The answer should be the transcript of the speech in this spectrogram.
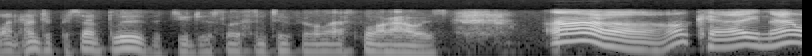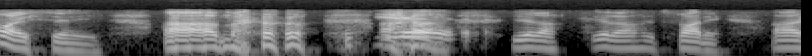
100% blues that you just listened to for the last four hours." Oh, okay. Now I see. Um, Yeah. you know, you know, it's funny. Uh,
